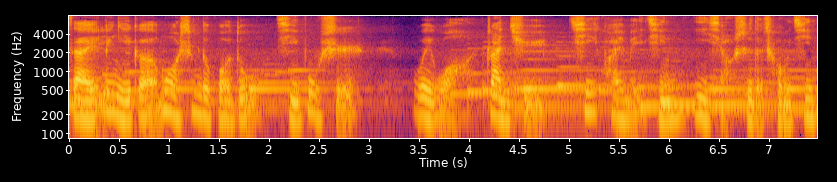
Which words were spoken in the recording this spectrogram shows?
在另一个陌生的国度起步时。为我赚取七块美金一小时的酬金，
